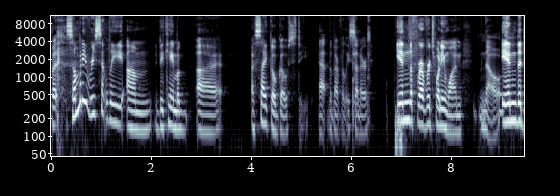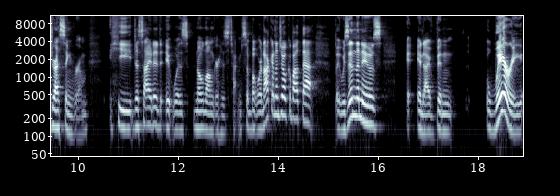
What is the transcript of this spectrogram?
but somebody recently um, became a uh, a psycho ghosty at the Beverly Center in the Forever 21 No. in the dressing room. He decided it was no longer his time. So, but we're not going to joke about that. But it was in the news, and I've been wary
